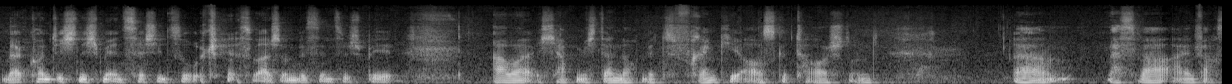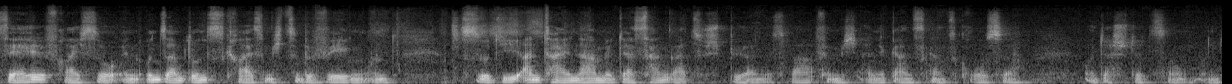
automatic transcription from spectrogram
Da konnte ich nicht mehr ins Session zurück, es war schon ein bisschen zu spät. Aber ich habe mich dann noch mit Frankie ausgetauscht und ähm, das war einfach sehr hilfreich, so in unserem Dunstkreis mich zu bewegen und so die Anteilnahme der Sangha zu spüren. Das war für mich eine ganz, ganz große Unterstützung. Und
